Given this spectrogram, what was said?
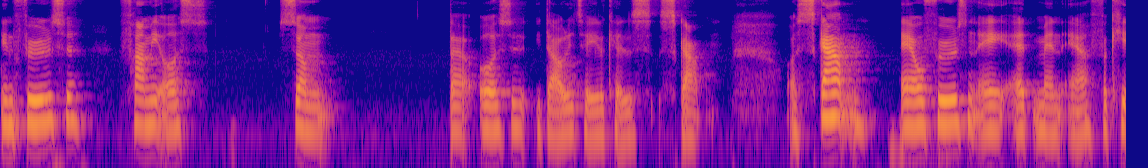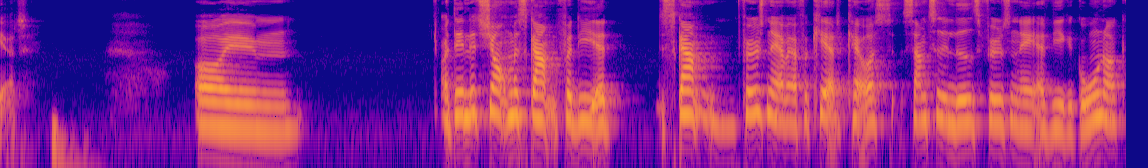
en følelse frem i os, som der også i daglig tale kaldes skam. Og skam er jo følelsen af, at man er forkert. Og, øhm, og det er lidt sjovt med skam, fordi at skam, følelsen af at være forkert, kan også samtidig lede til følelsen af, at vi ikke er gode nok,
